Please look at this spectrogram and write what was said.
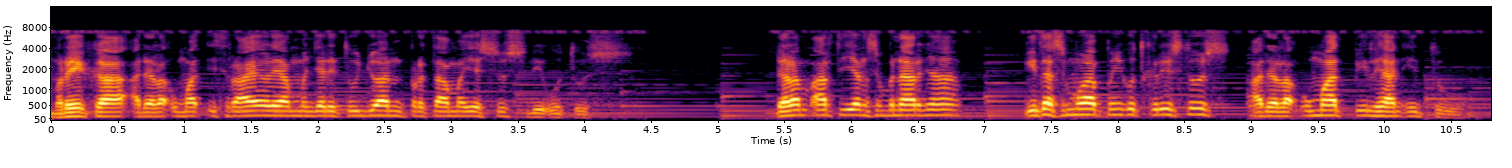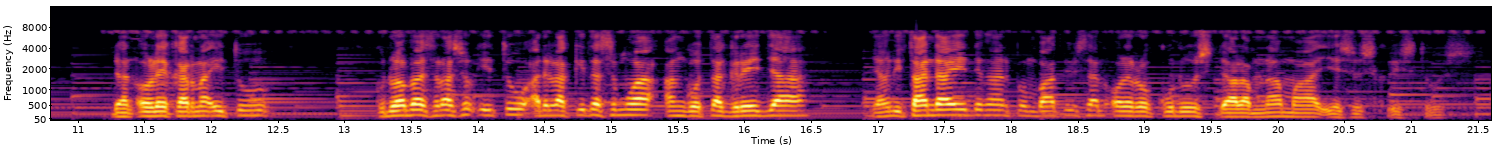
Mereka adalah umat Israel yang menjadi tujuan pertama Yesus diutus. Dalam arti yang sebenarnya, kita semua pengikut Kristus adalah umat pilihan itu. Dan oleh karena itu, kedua belas rasul itu adalah kita semua anggota gereja yang ditandai dengan pembaptisan oleh Roh Kudus dalam nama Yesus Kristus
